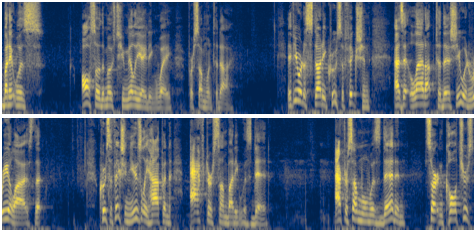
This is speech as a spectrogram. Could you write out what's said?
but it was also the most humiliating way for someone to die. If you were to study crucifixion as it led up to this, you would realize that crucifixion usually happened after somebody was dead. After someone was dead in certain cultures,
